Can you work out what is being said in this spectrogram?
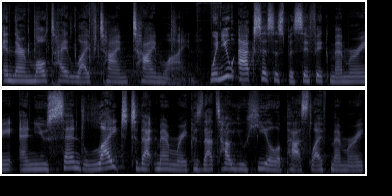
in their multi lifetime timeline. When you access a specific memory and you send light to that memory, because that's how you heal a past life memory,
